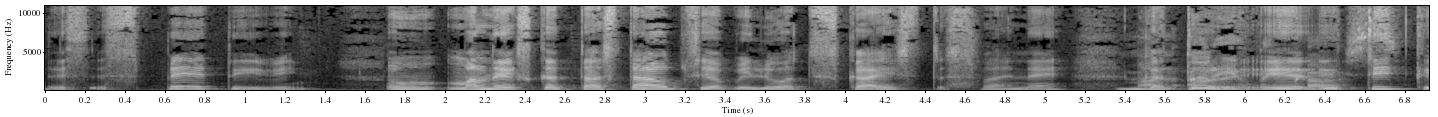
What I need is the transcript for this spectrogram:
Es, es pētīju viņu. Un man liekas, ka tās telpas jau bija ļoti skaistas, vai ne? Man ka tur ir, ir tik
